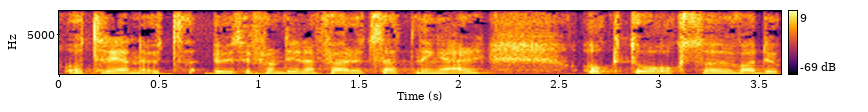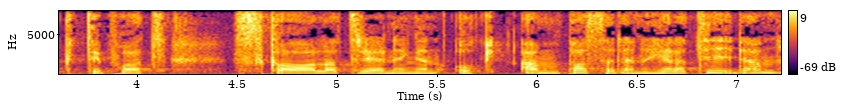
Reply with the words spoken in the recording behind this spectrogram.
och träna ut, utifrån dina förutsättningar. Och då också vara duktig på att skala träningen och anpassa den hela tiden.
